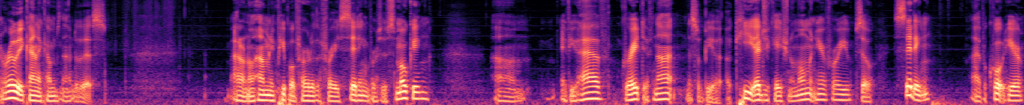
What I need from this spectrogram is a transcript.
It really kind of comes down to this. I don't know how many people have heard of the phrase sitting versus smoking. Um, if you have, great. If not, this will be a, a key educational moment here for you. So, sitting, I have a quote here.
